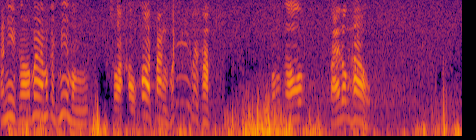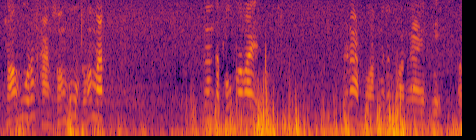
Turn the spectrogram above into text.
อันนี้ก็มามันก็จะมีหมองสอดเข่าข้อตั้งพอดีเลยครับผมก็เอาสายรองเท้าเจาะหูทั้งขางสองหูกับว่ามัดเงินกระทุกเอาไว้ไม่น่าถอดไม่ต้องถอดไงายนี่เอา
